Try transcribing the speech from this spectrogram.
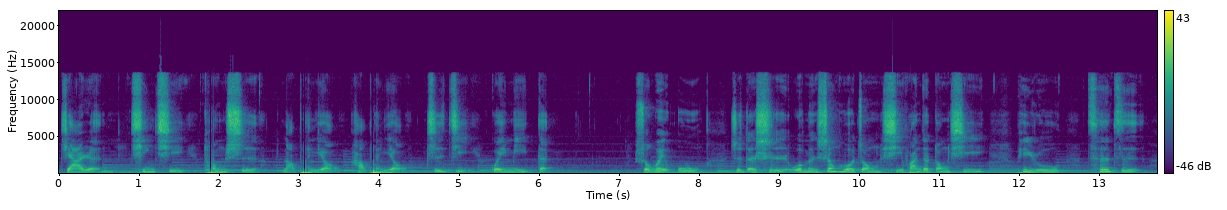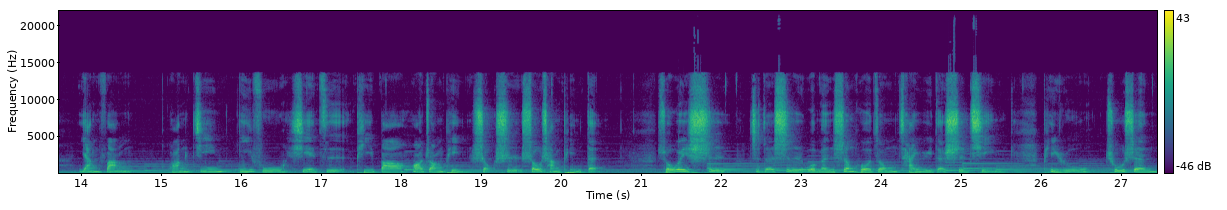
家人、亲戚、同事。老朋友、好朋友、知己、闺蜜等。所谓物，指的是我们生活中喜欢的东西，譬如车子、洋房、黄金、衣服、鞋子、皮包、化妆品、首饰、收藏品等。所谓事，指的是我们生活中参与的事情，譬如出生、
